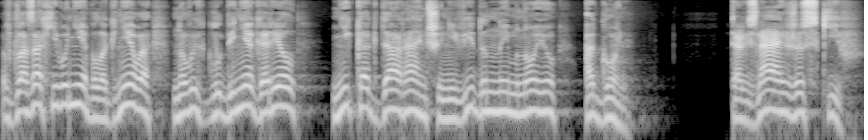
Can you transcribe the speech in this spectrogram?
В глазах его не было гнева, но в их глубине горел никогда раньше не виданный мною огонь. «Так знаешь же, Скиф,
